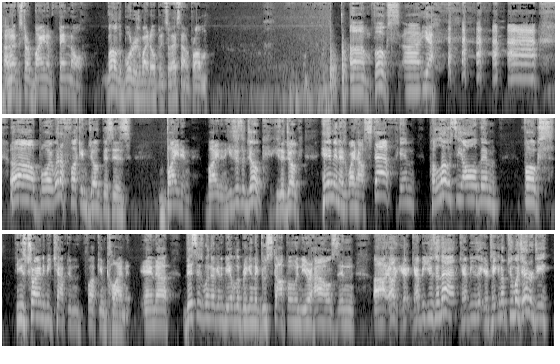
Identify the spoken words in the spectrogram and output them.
going to have to start buying him fentanyl. Well, the border's wide open, so that's not a problem. Um, folks, uh, yeah. oh boy, what a fucking joke this is. Biden, Biden, he's just a joke. He's a joke. Him and his White House staff, him, Pelosi, all of them, folks. He's trying to be Captain fucking Climate, and uh, this is when they're going to be able to bring in the Gestapo into your house, and uh, oh, you can't be using that. Can't be using. You're taking up too much energy.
